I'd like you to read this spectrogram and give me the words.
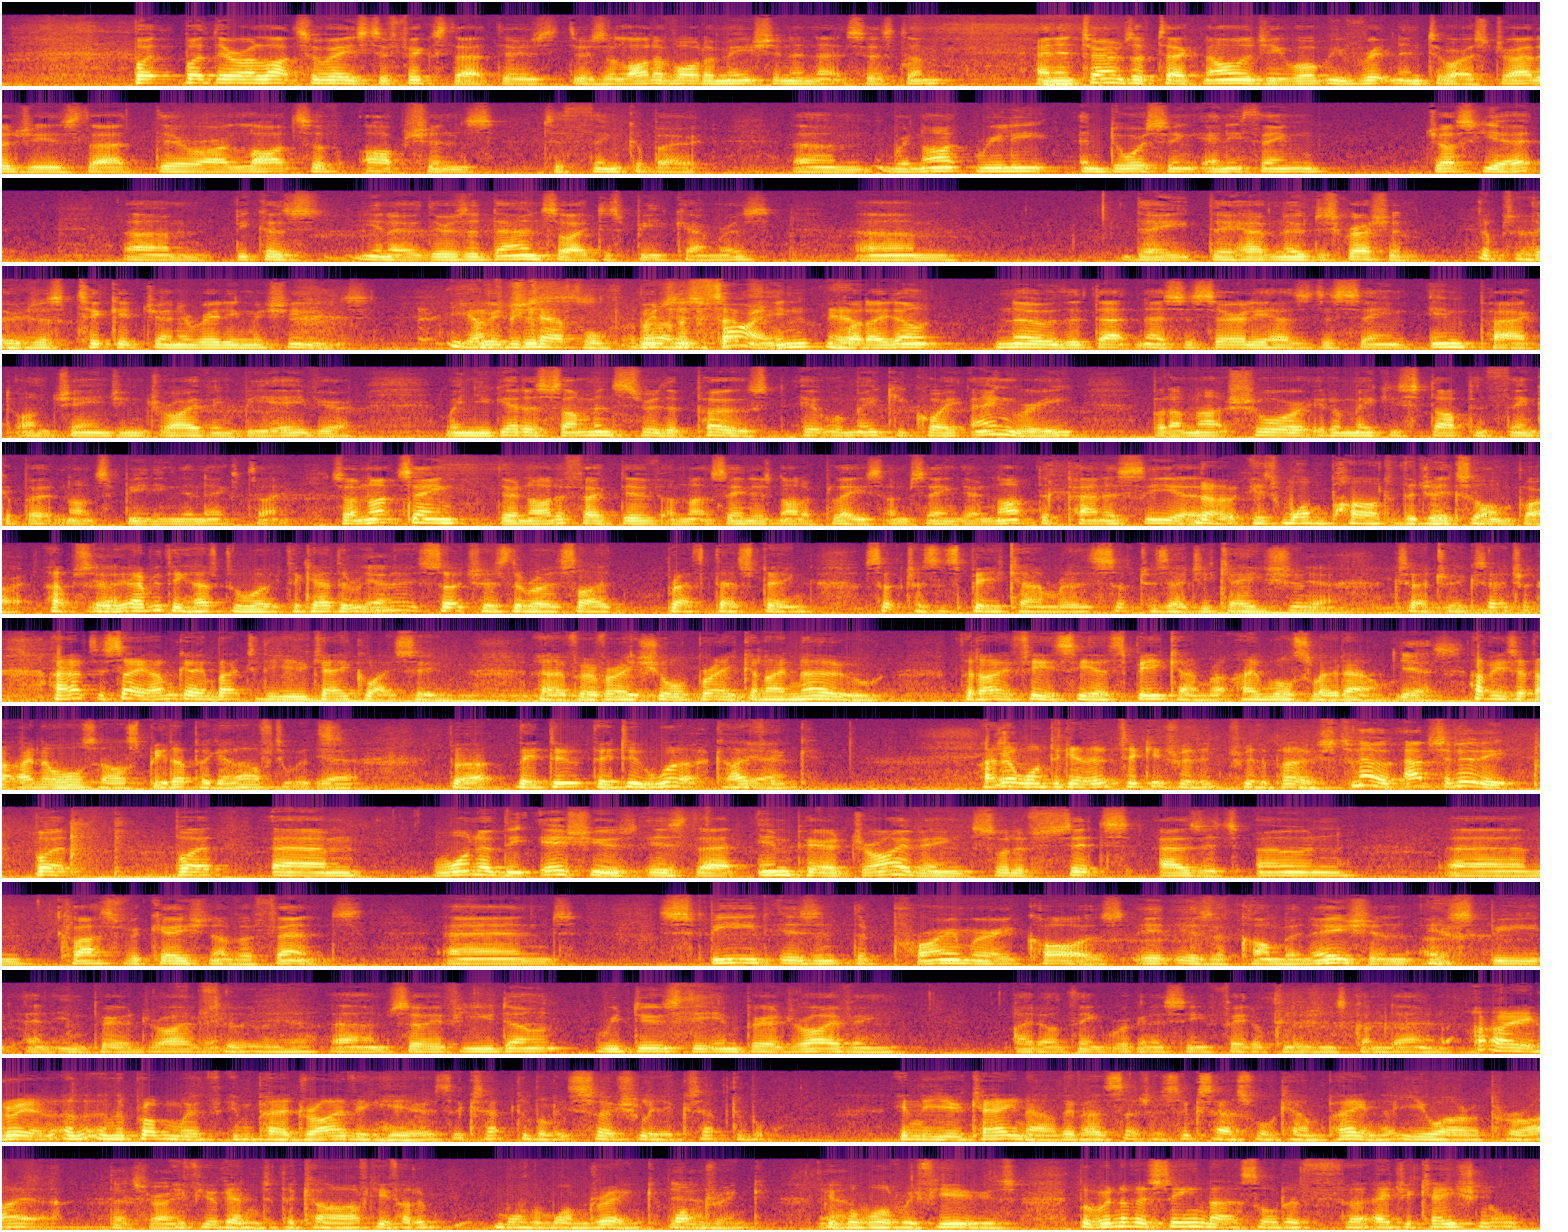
But but there are lots of ways to fix that. There's there's a lot of automation in that system. And in terms of technology, what we've written into our strategy is that there are lots of options to think about. Um, we're not really endorsing anything just yet um, because you know there's a downside to speed cameras. Um, they they have no discretion. Absolutely. They're just ticket generating machines, you have which to be is, careful. About which is perception. fine. Yeah. But I don't know that that necessarily has the same impact on changing driving behavior. When you get a summons through the post, it will make you quite angry, but I'm not sure it'll make you stop and think about not speeding the next time. So I'm not saying they're not effective. I'm not saying there's not a place. I'm saying they're not the panacea. no, it's one part of the jigsaw. it's one part. Absolutely, Yeah. everything has to work together, Yeah. such as the roadside breath testing, such as the speed cameras, such as education, Yeah. etc., etc. I have to say, I'm going back to the UK quite soon uh, for a very short break, and I know that if I see a speed camera, I will slow down. Yes. Having said that, I know also I'll speed up again afterwards. Yeah. But they do they do work, I Yeah. think. I don't want to get a ticket through the, through the post. No, absolutely. But but um, one of the issues is that impaired driving sort of sits as its own um, classification of offence, and speed isn't the primary cause. It is a combination of Yeah. speed and impaired driving. Absolutely, yeah. Um, so if you don't reduce the impaired driving, I don't think we're going to see fatal collisions come down. I I agree, and, and the problem with impaired driving here is acceptable. It's socially acceptable. In the UK now, they've had such a successful campaign that you are a pariah That's right. if you get into the car after you've had a, more than one drink. One Yeah. drink, Yeah. people will refuse. But we've never seen that sort of uh, educational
